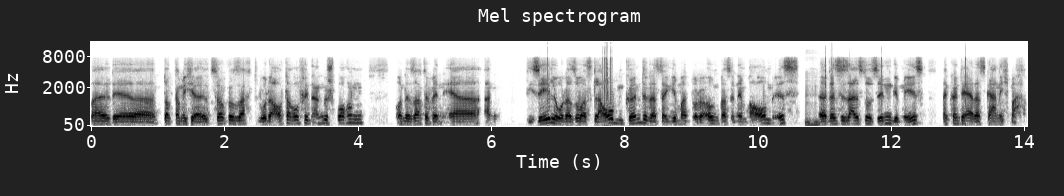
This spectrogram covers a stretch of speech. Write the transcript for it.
weil der Dr. Michael Zirko sagt, wurde auch daraufhin angesprochen und er sagte, wenn er an die Seele oder sowas glauben könnte, dass da jemand oder irgendwas in dem Raum ist, Mhm. äh, das ist alles nur sinngemäß, dann könnte er das gar nicht machen.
